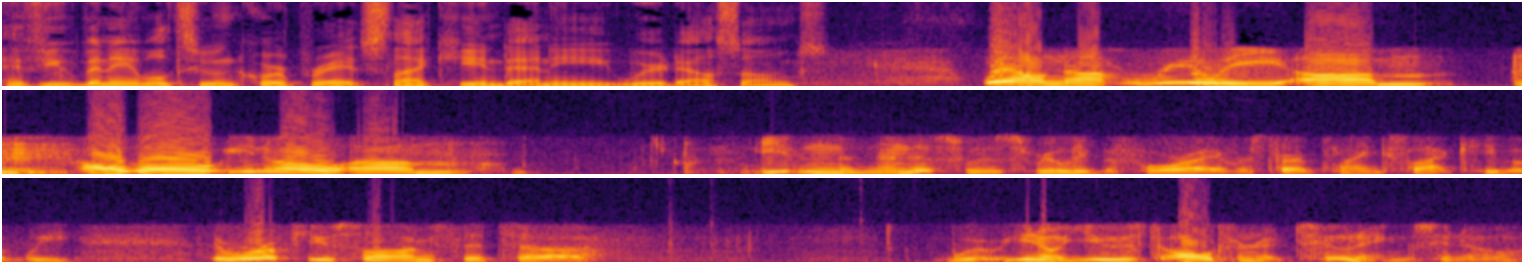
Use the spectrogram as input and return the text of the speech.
Have you been able to incorporate slack key into any Weird Al songs? Well, not really. Um, although you know, um, even and this was really before I ever started playing slack key, but we there were a few songs that uh, were you know used alternate tunings. You know,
